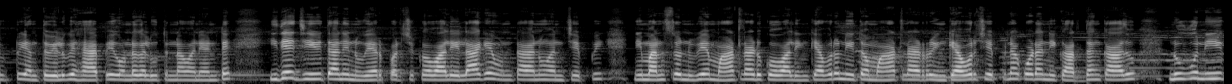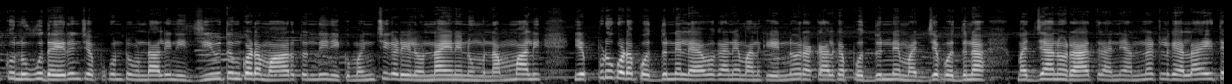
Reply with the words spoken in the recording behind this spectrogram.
చుట్టూ ఎంత వెలుగు హ్యాపీగా ఉండగలుగుతున్నావు అని అంటే ఇదే జీవితాన్ని నువ్వు ఏర్పరచుకోవాలి. ఇలాగే ఉంటాను అని చెప్పి నీ మనసులో నువ్వే మాట్లాడుకోవాలి. ఇంకెవరు నీతో మాట్లాడరు. ఇంకెవరు చెప్పినా కూడా నీకు అర్థం కాదు. నువ్వు నీకు నువ్వు ధైర్యం చెప్పుకుంటూ ఉండాలి. నీ జీవితం కూడా మారుతుంది. నీకు మంచి గడియలు ఉన్నాయని నువ్వు నమ్మాలి. ఎప్పుడు కూడా పొద్దున్నే లేవగానే మనకి ఎన్నో రకాలుగా పొద్దున్నే మధ్య పొద్దున మధ్యాహ్నం రాత్రి అన్ని అన్నట్లుగా ఎలా అయితే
